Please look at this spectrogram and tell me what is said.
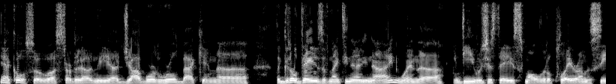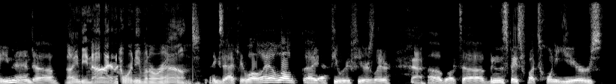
Yeah, cool. So uh, started out in the uh, job world world back in uh, the good old days of 1999 when uh, Indeed was just a small little player on the scene. And uh, 99, they weren't even around. Exactly. Well, well, uh, yeah, a few, a few years later. Yeah. Uh, but uh, been in the space for about 20 years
